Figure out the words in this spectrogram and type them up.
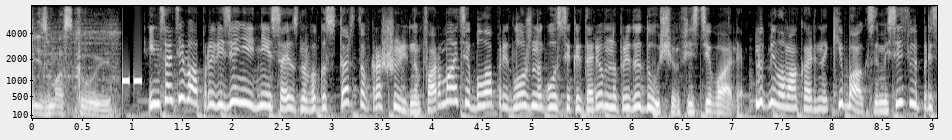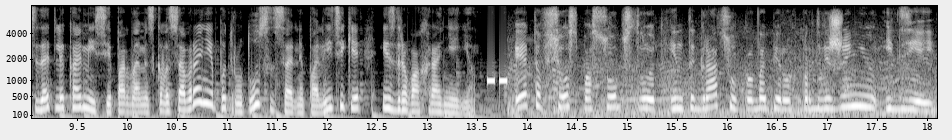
из Москвы. Инициатива о проведении Дней союзного государства в расширенном формате была предложена госсекретарем на предыдущем фестивале. Людмила Макарина Кибак, заместитель председателя комиссии парламентского собрания по труду, социальной политике и здравоохранению. Это все способствует интеграцию, во-первых, продвижению идей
